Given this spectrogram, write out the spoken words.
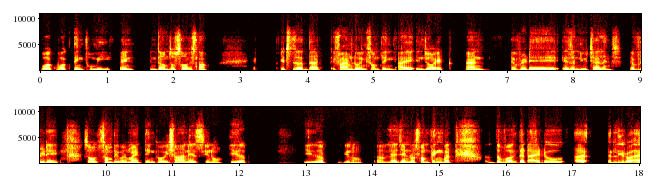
work work thing for me in in terms of service now. It's just that if i'm doing something i enjoy it. And every day is a new challenge every day. So some people might think oh ishan is you know he's a he's a you know a legend or something. But the work that i do uh, you know i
